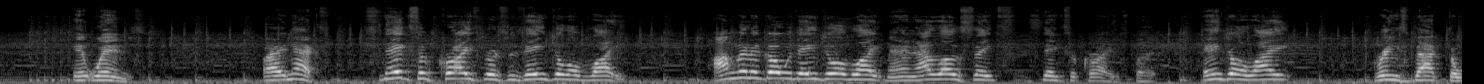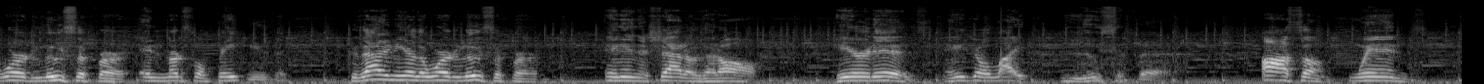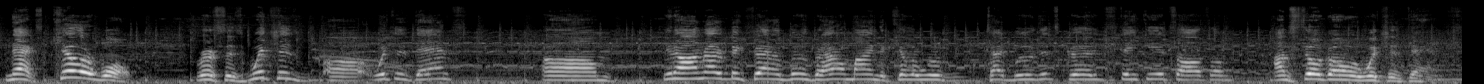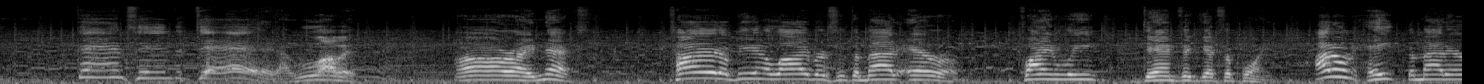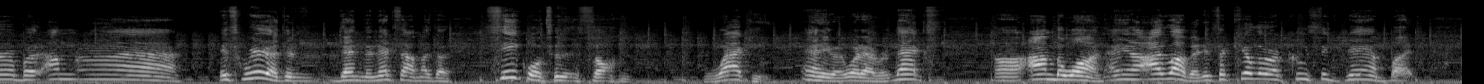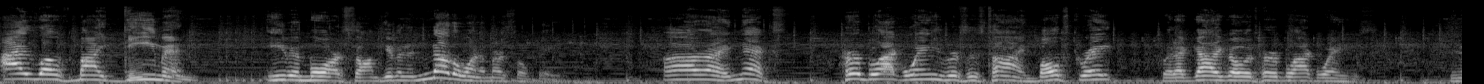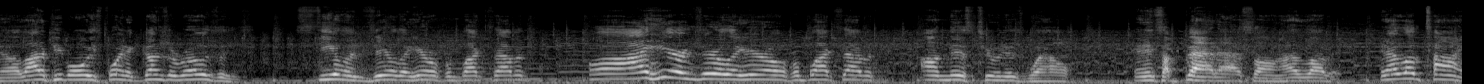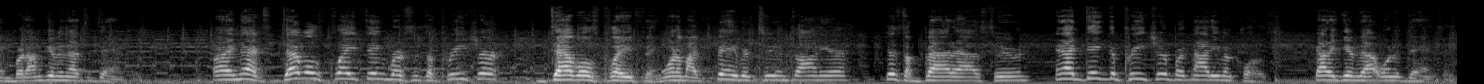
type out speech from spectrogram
It wins. All right, next. Snakes of Christ versus Angel of Light. I'm going to go with Angel of Light, man. I love Snakes, Snakes of Christ, but Angel of Light brings back the word Lucifer in Mercyful Fate music. Because I didn't hear the word Lucifer in In the Shadows at all. Here it is. Angel Light, Lucifer. Awesome. Wins. Next, Killer Wolf versus Witches, uh, Witches Dance. Um, you know, I'm not a big fan of blues, but I don't mind the Killer Wolf type blues. It's good, it's stinky, it's awesome. I'm still going with Witches Dance. Dancing the Dead. I love it. All right, next. Tired of being alive versus the Mad Arab. Finally, Danzig gets a point. I don't hate the Mad Arab, but I'm. Uh, it's weird that there's, then the next album has a sequel to this song. Wacky. Anyway, whatever. Next, uh, I'm the one. And, you know, I love it. It's a killer acoustic jam, but I love my demon even more, so I'm giving another one a Mercyful Fate. All right, next. Her Black Wings versus Time. Both great, but I gotta go with Her Black Wings. You know, a lot of people always point at Guns N' Roses stealing Zero the Hero from Black Sabbath. Well, I hear Zero the Hero from Black Sabbath on this tune as well. And it's a badass song. I love it. And I love Time, but I'm giving that to Danzig. All right, next. Devil's Plaything versus The Preacher. Devil's Plaything, one of my favorite tunes on here. Just a badass tune. And I dig The Preacher, but not even close. Gotta give that one a Danzig.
